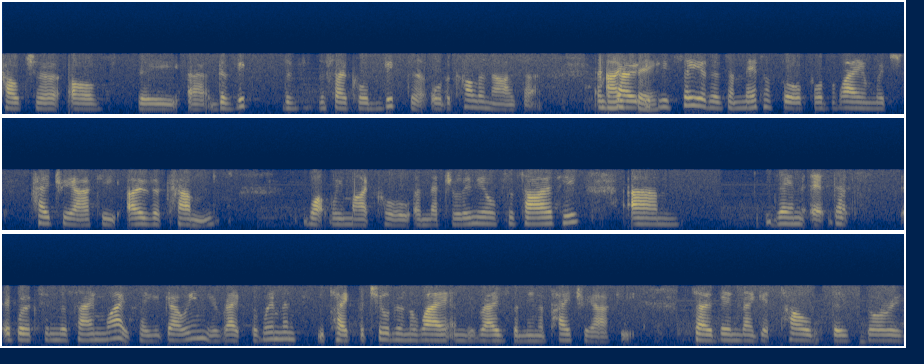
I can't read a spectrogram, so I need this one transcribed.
culture of the uh, the victim the, the so-called victor or the colonizer. And so, if you see it as a metaphor for the way in which patriarchy overcomes what we might call a matrilineal society, um, then it, that's it works in the same way. So you go in, you rape the women, you take the children away, and you raise them in a patriarchy. So then they get told these stories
